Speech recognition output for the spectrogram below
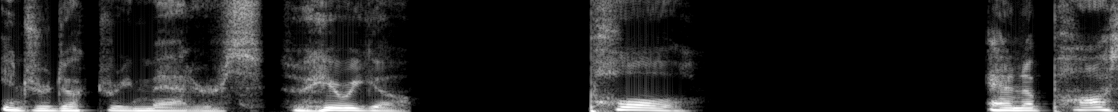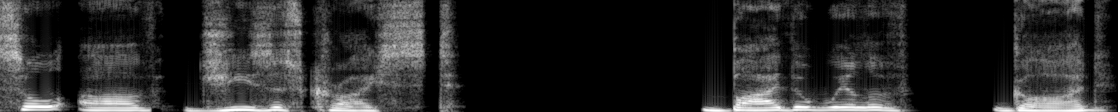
introductory matters. So here we go. Paul, an apostle of Jesus Christ, by the will of God,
